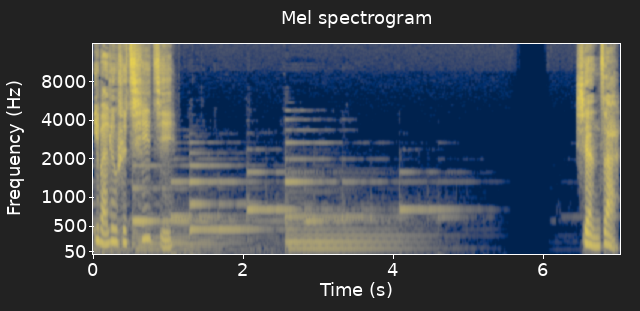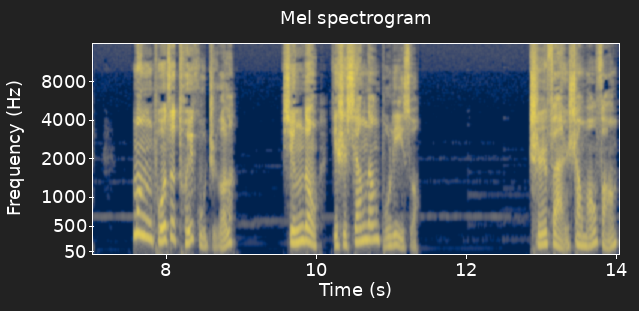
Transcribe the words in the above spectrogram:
一百六十七集。现在，孟婆子腿骨折了，行动也是相当不利索。吃饭、上茅房，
